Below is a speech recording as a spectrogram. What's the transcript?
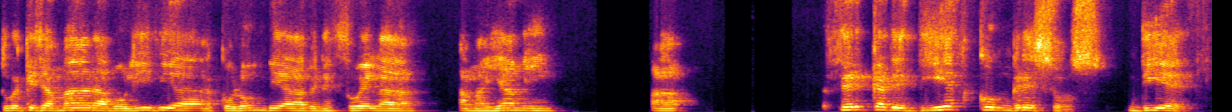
Tuve que llamar a Bolivia, a Colombia, a Venezuela, a Miami, a cerca de 10 congresos, 10,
